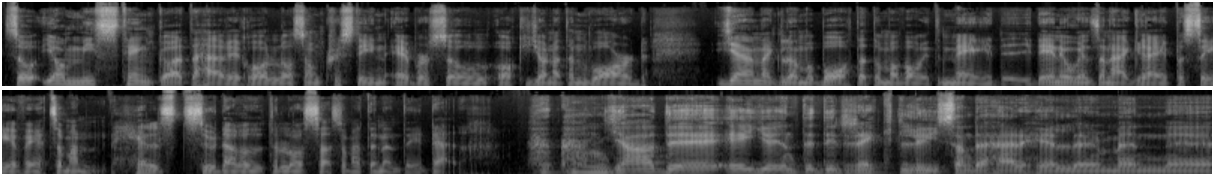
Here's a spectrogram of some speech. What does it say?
Så jag misstänker att det här är roller som Christine Ebersole och Jonathan Ward- gärna glömmer bort att de har varit med i. Det är nog en sån här grej på CV som man helst suddar ut och låtsas som att den inte är där. Ja, det är ju inte direkt lysande här heller, men eh,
